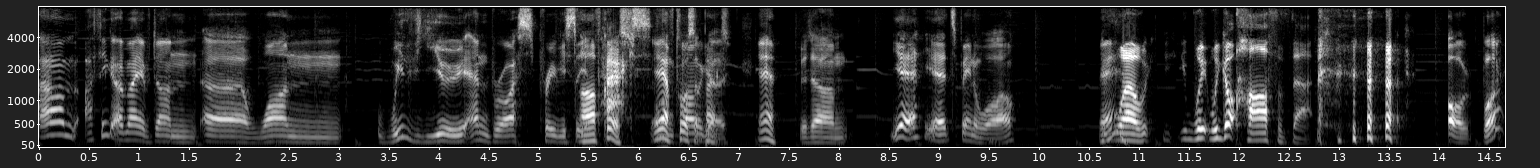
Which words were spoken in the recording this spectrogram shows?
Um, I think I may have done uh, one with you and Bryce previously. Oh, at of course. PAX a Yeah, of course. time It ago. packs. Yeah. But um, yeah, yeah, it's been a while. yeah. well, we, we got half of that. Oh, what?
